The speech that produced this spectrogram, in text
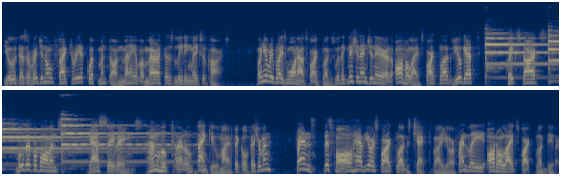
used as original factory equipment on many of America's leading makes of cars. When you replace worn out spark plugs with ignition engineered Autolite spark plugs, you get quick starts, smoother performance, gas savings. I'm hooked, Harlow. Thank you, my fickle fisherman. Friends, this fall, have your spark plugs checked by your friendly Autolite spark plug dealer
